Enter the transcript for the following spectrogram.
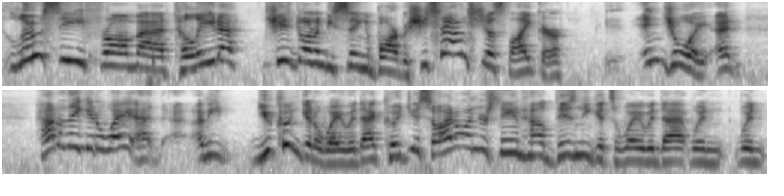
Lucy from uh, Toledo. She's going to be singing Barbara. She sounds just like her. Enjoy. And how do they get away? I, I mean, you couldn't get away with that, could you? So I don't understand how Disney gets away with that when when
